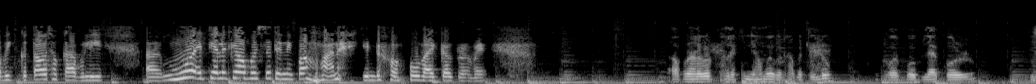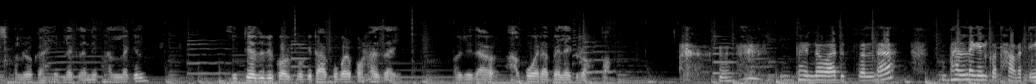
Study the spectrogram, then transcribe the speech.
অভিজ্ঞতাও থকা বুলি। মোৰ এতিয়ালৈকে অৱশ্যে তেনেকুৱা হোৱা নাই কিন্তু সৌভাগ্যক্ৰমে। আপোনাৰ লগত ভালেখিনি সময় কথা পাতিলো। গল্পবিলাকৰ পিছফালৰ কাহিনীবিলাক জানি ভাল লাগিল। এতিয়া যদি গল্পকেইটা আকৌ এবাৰ পঢ়া যায় হয়তো এতিয়া আকৌ এটা বেলেগ ৰস পাম। ধন্যবাদ উৎপল দা ভাল লাগিল কথা পাতি।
